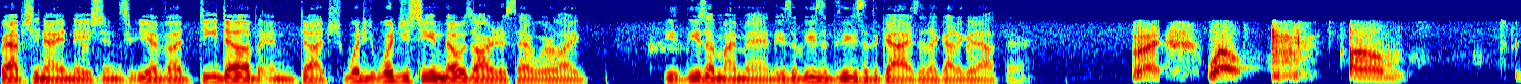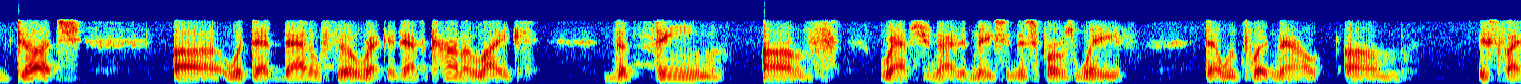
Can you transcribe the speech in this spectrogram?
Raps United Nations. You have uh, D Dub and Dutch. What did what you see in those artists that were like, these, these are my man. These are these are these are the guys that I got to get out there. Right. Well, um, Dutch uh, with that Battlefield record, that's kind of like the theme of Raps United Nation, this first wave that we're putting out. Um, it's like,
